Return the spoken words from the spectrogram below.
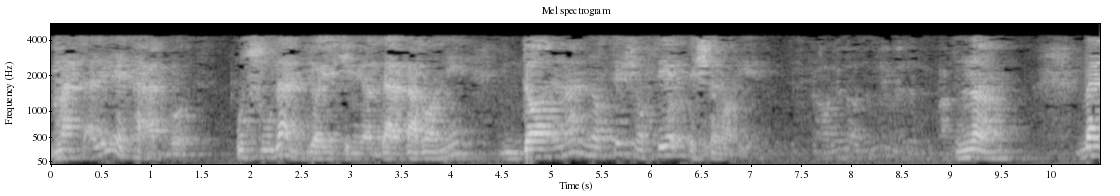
مسئله تعبد اصولا جایی که میاد در قوانین دائما نقطهش نقطه اجتماعیه. نه. و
